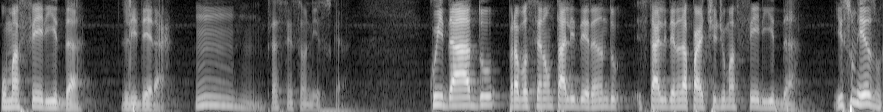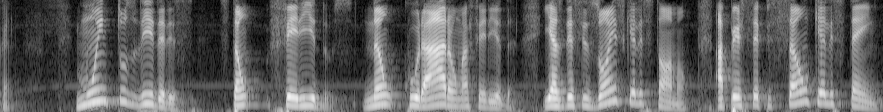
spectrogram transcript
uma ferida liderar. Hum, presta atenção nisso, cara. Cuidado para você não estar tá liderando, estar liderando a partir de uma ferida. Isso mesmo, cara. Muitos líderes estão feridos, não curaram uma ferida. E as decisões que eles tomam, a percepção que eles têm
